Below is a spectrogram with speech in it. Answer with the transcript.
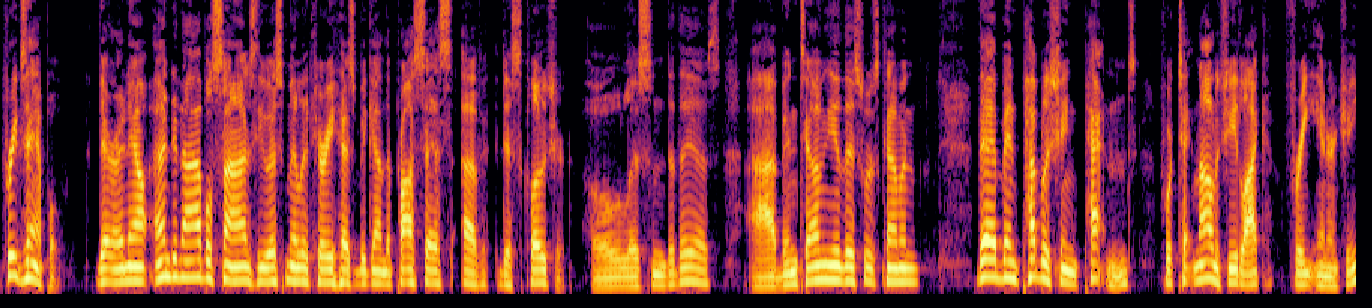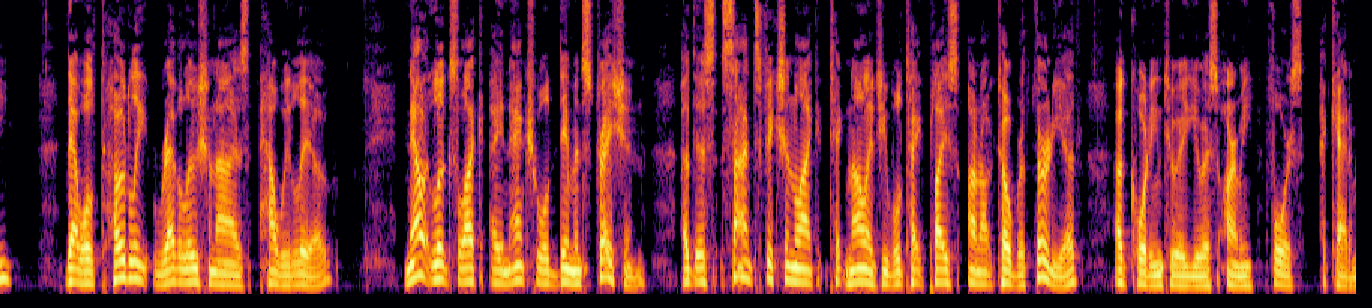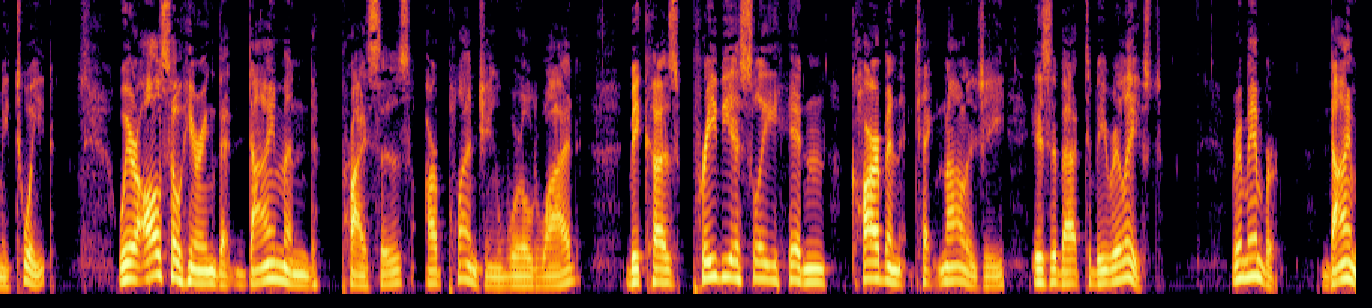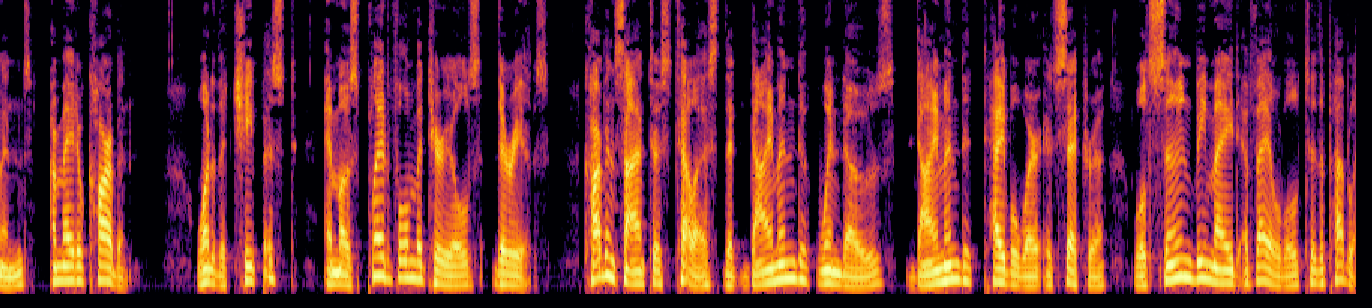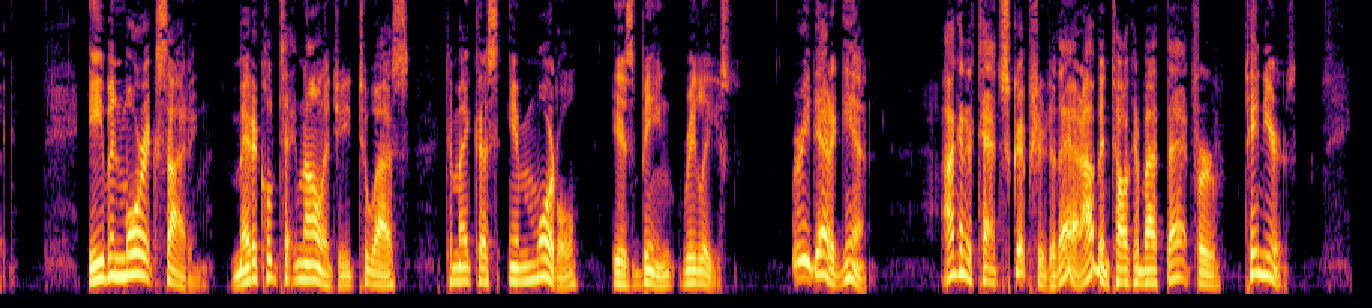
For example, there are now undeniable signs the U.S. military has begun the process of disclosure. Oh, listen to this. I've been telling you this was coming. They have been publishing patents for technology like free energy that will totally revolutionize how we live. Now it looks like an actual demonstration of this science fiction like technology will take place on October 30th, according to a U.S. Army Force Academy tweet. We are also hearing that diamond prices are plunging worldwide because previously hidden carbon technology is about to be released. Remember, diamonds are made of carbon, one of the cheapest and most plentiful materials there is. Carbon scientists tell us that diamond windows, diamond tableware, etc., will soon be made available to the public. Even more exciting, medical technology to us to make us immortal is being released. Read that again. I can attach scripture to that. I've been talking about that for 10 years.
